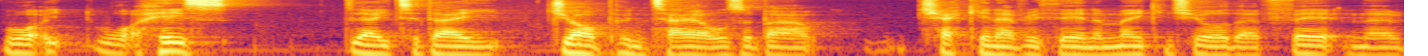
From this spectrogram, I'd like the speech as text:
what what his day to day job entails about checking everything and making sure they're fit and they're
